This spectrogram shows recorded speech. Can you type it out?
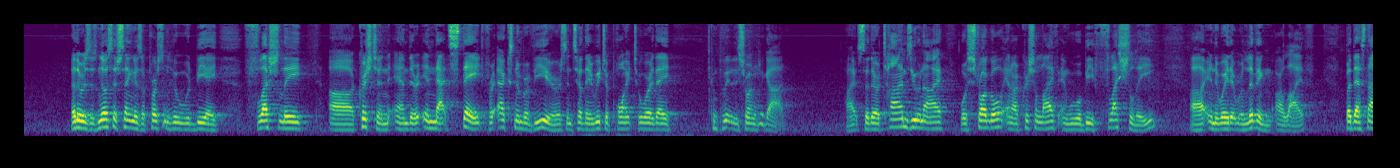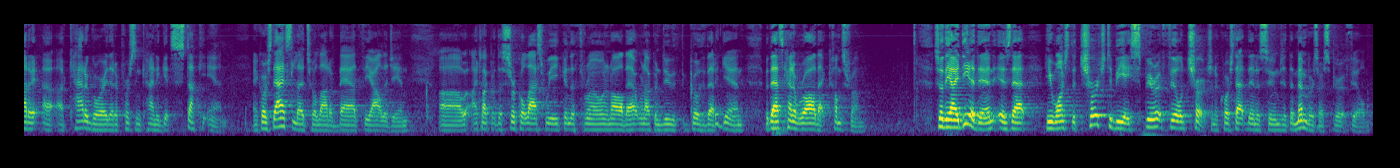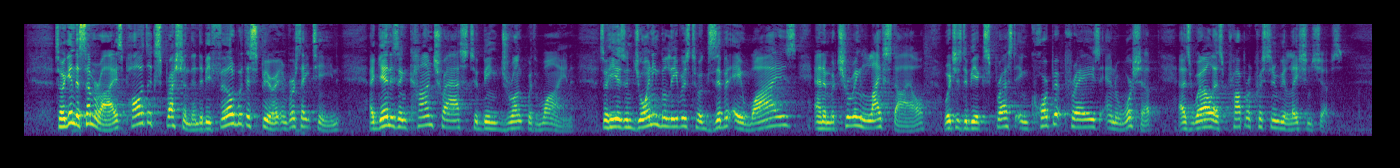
In other words, there's no such thing as a person who would be a fleshly uh, Christian and they're in that state for X number of years until they reach a point to where they completely surrender to God. All right? So there are times you and I will struggle in our Christian life and we will be fleshly uh, in the way that we're living our life but that's not a, a category that a person kind of gets stuck in. And of course, that's led to a lot of bad theology. And uh, I talked about the circle last week and the throne and all that. We're not going to go through that again, but that's kind of where all that comes from. So the idea then is that he wants the church to be a spirit filled church. And of course, that then assumes that the members are spirit filled. So, again, to summarize, Paul's expression then to be filled with the Spirit in verse 18, again, is in contrast to being drunk with wine. So, he is enjoining believers to exhibit a wise and a maturing lifestyle, which is to be expressed in corporate praise and worship, as well as proper Christian relationships.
